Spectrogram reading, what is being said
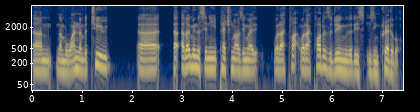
Um, number one, number two, uh, I don't mean this in any patronizing way. What our what our partners are doing with it is is incredible.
